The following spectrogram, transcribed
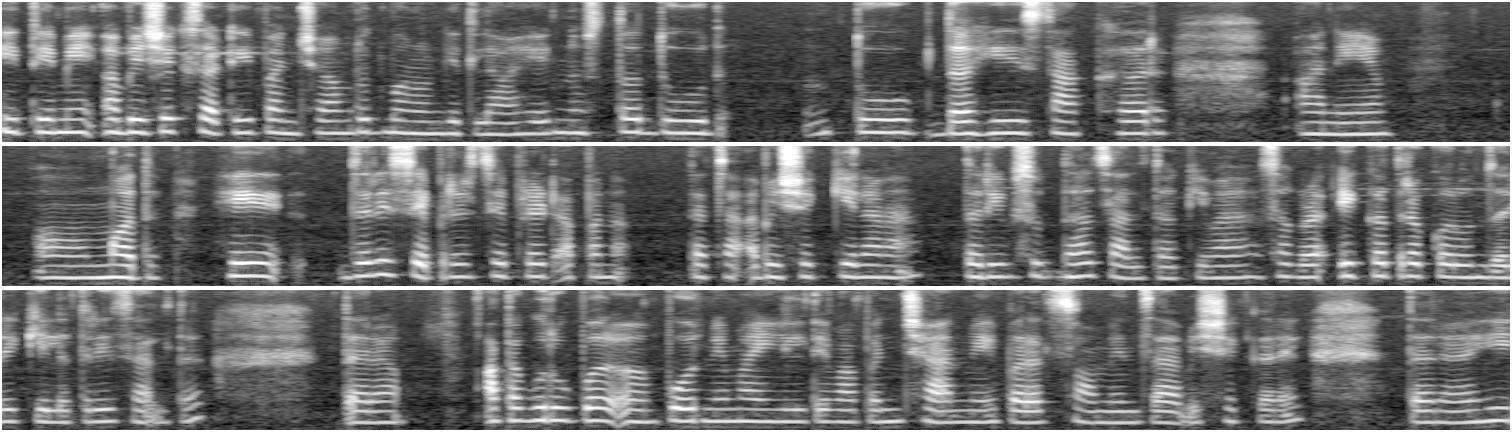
इथे मी अभिषेकसाठी पंचामृत बनवून घेतलं आहे. नुसतं दूध तूप दही साखर आणि मध हे जरी सेपरेट सेपरेट आपण त्याचा अभिषेक केला ना तरीसुद्धा चालतं किंवा सगळं एकत्र करून जरी केलं तरी चालतं. तर आता गुरु प पौर्णिमा येईल तेव्हा पण छान मी परत स्वामींचा अभिषेक करेन. तर ही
